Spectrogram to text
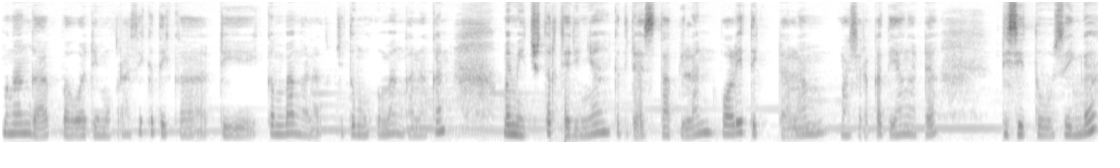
menganggap bahwa demokrasi ketika dikembangkan atau ditumbuh kembangkan akan memicu terjadinya ketidakstabilan politik dalam masyarakat yang ada di situ. Sehingga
